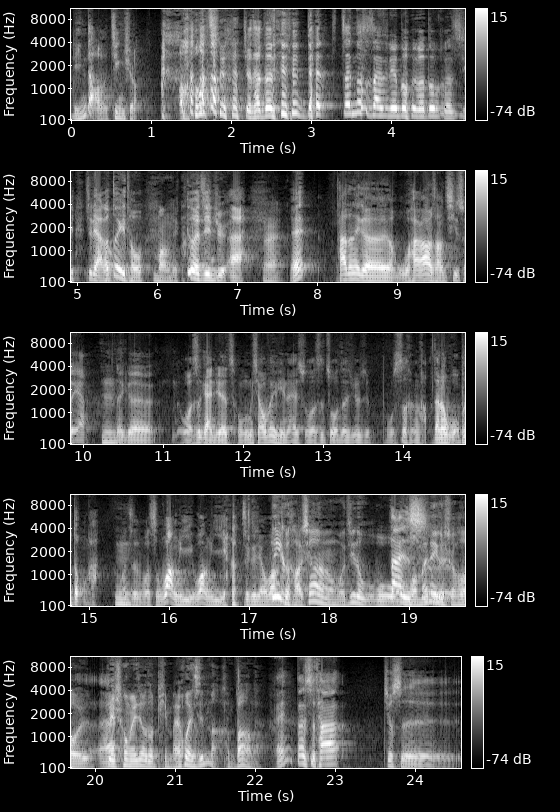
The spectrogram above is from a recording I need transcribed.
领导进去了。哦，就他真他真的是三十年多河东和西，这两个对头猛。各进去，哎。哎，哎，他的那个武汉二厂汽水啊，嗯。那个我是感觉从消费品来说是做的就是不是很好，当然我不懂哈，我是我是妄议妄议啊，这个叫妄那个好像我记得我我但我们那个时候哎。被称为叫做品牌换新嘛，很棒的。哎，但是他就是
